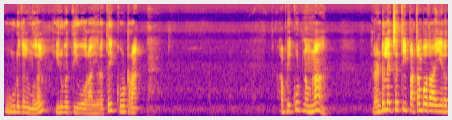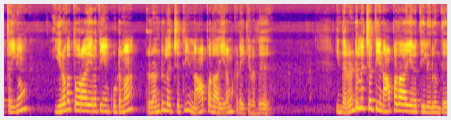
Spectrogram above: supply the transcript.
கூடுதல் முதல் இருபத்தி ஓராயிரத்தை கூட்டுறேன். அப்படி கூட்டினோம்னா ரெண்டு லட்சத்தி பத்தொம்போதாயிரத்தையும் இருபத்தோராயிரத்தையும் கூட்டினா ரெண்டு லட்சத்தி நாற்பதாயிரம் கிடைக்கிறது. இந்த ரெண்டு லட்சத்தி நாற்பதாயிரத்திலிருந்து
